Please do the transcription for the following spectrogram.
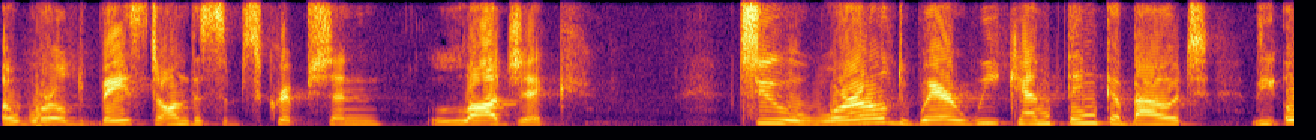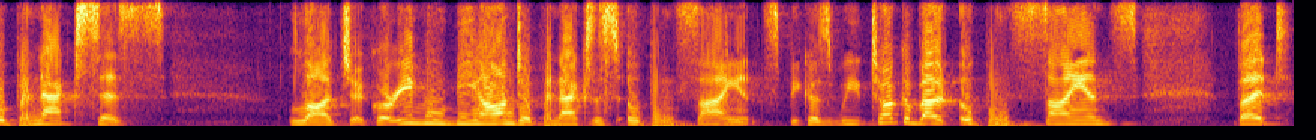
a world based on the subscription logic to a world where we can think about the open access logic or even beyond open access, open science, because we talk about open science, but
